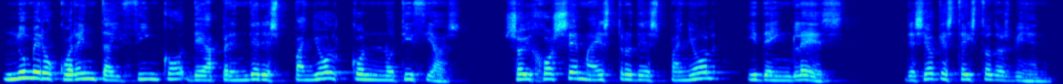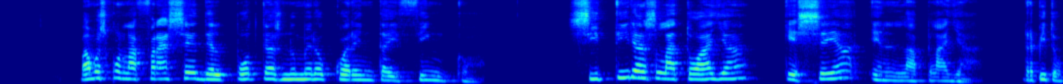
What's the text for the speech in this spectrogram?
número 45 de Aprender Español con Noticias. Soy José, maestro de español y de inglés. Deseo que estéis todos bien. Vamos con la frase del podcast número 45. Si tiras la toalla, que sea en la playa. Repito,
